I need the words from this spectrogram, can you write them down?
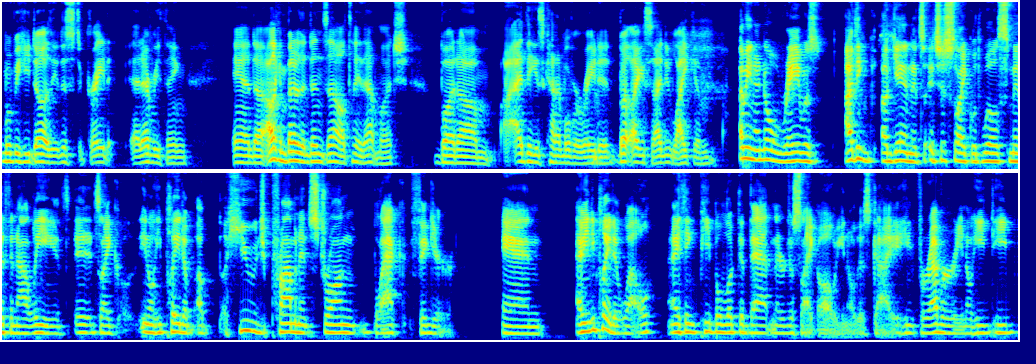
movie he does, he's just great at everything. And uh, I like him better than Denzel. I'll tell you that much. But um, I think he's kind of overrated. But like I said, I do like him. I mean, I know Ray was. I think again, it's it's just like with Will Smith and Ali. It's it's like you know he played a, a, a huge, prominent, strong black figure, and I mean he played it well. And I think people looked at that and they're just like, oh, you know, this guy, he forever, you know, he he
